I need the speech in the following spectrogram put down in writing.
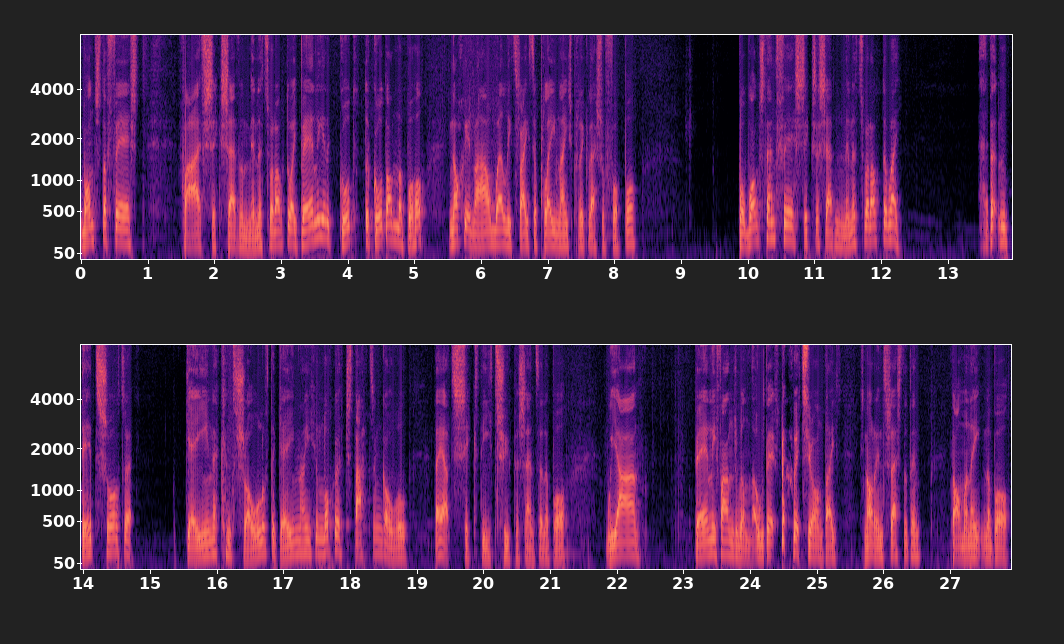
once the first five, six, seven minutes were out the way, Burnley are good. They're good on the ball. Knocking around well, they try to play nice progressive football. But once them first six or seven minutes were out the way, Everton did sort of gain a control of the game. Now you can look at stats and go, well, they had 62% of the ball. We aren't. Burnley fans will know this with Sean Dyche. He's not interested in dominating the ball.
